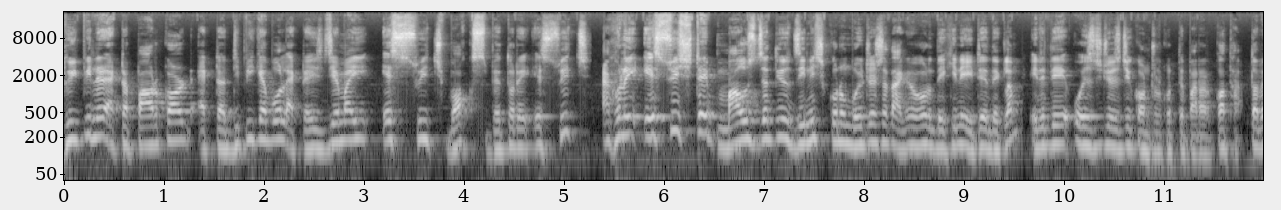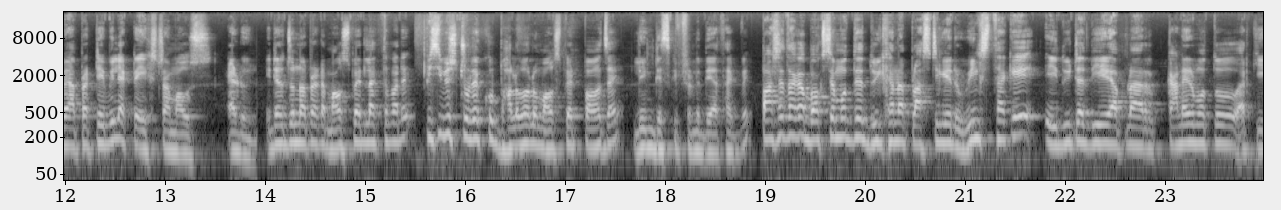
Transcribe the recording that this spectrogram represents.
দুই পিনের একটা পাওয়ার কর্ড একটা ডিপি কেবল একটা এইচডিএমআই এস সুইচ বক্স ভেতরে এস সুইচ এখন এই এস সুইচ টাইপ মাউস জাতীয় জিনিস কোনো মনিটরের সাথে আগে কখনো দেখিনি, এটাই দেখলাম। এটা দিয়ে ওএসডি টুএসডি কন্ট্রোল করতে পারার কথা। তবে আপনার টেবিলে একটা এক্সট্রা মাউস অ্যাড হইল এটার জন্য আপনার একটা মাউস প্যাড লাগতে পারে। পিসিবি স্টোরে খুব ভালো ভালো মাউস প্যাড পাওয়া যায়। লিঙ্ক ডিসক্রিপশনে দেওয়া থাকবে। পাশে থাকা বক্সের মধ্যে দুইখানা প্লাস্টিকের উইংস থাকে। এই দুইটা দিয়ে আপনার কানের মতো আর কি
